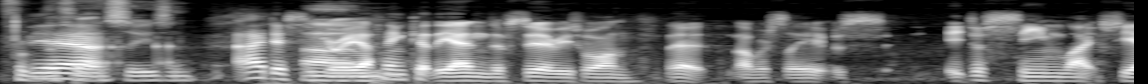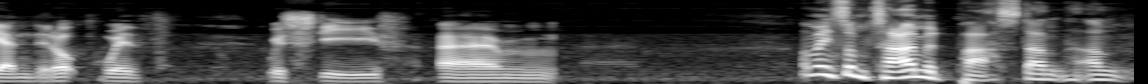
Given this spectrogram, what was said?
from the first season. I disagree. Um, I think at the end of series one, that obviously it was, it just seemed like she ended up with, with Steve. Um, I mean, some time had passed, and, and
